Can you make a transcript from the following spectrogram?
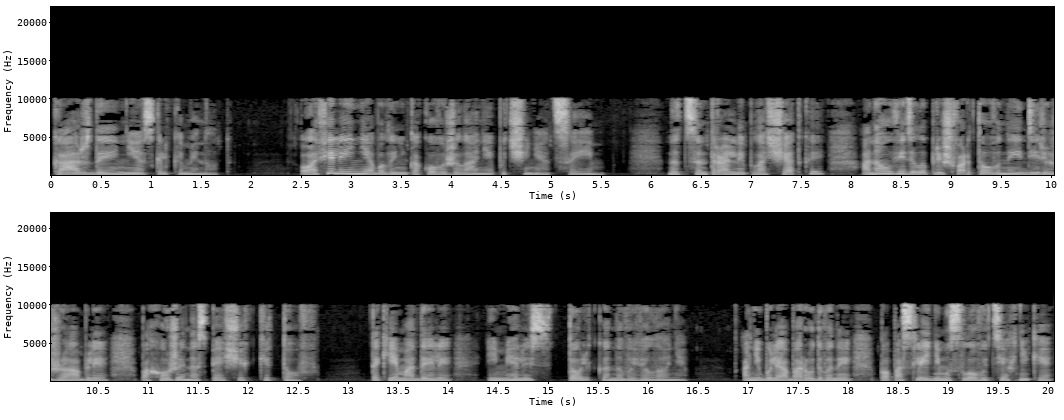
каждые несколько минут. У Офелии не было никакого желания подчиняться им. Над центральной площадкой она увидела пришвартованные дирижабли, похожие на спящих китов. Такие модели имелись только на Вавилоне. Они были оборудованы по последнему слову техники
